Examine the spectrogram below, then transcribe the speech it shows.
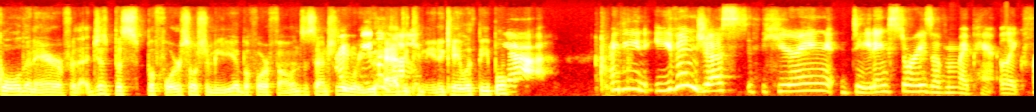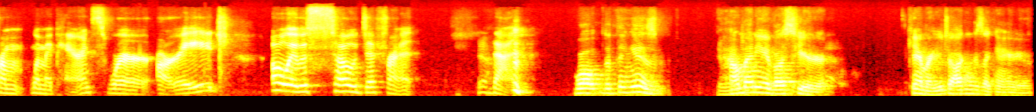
golden era for that just bes- before social media before phones essentially I where you had to like- communicate with people Yeah. I mean, even just hearing dating stories of my parent, like from when my parents were our age, oh, it was so different Yeah. then. Well, the thing is, how many of us here, Cam, are you talking? Because I can't hear you.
